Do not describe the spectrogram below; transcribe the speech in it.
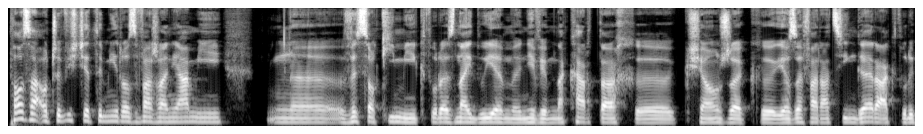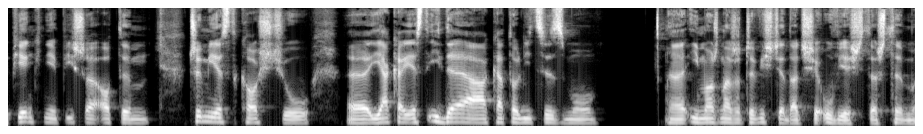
poza oczywiście tymi rozważaniami mm, e, wysokimi, które znajdujemy, nie wiem, na kartach e, książek Józefa Ratzingera, który pięknie pisze o tym, czym jest Kościół, e, jaka jest idea katolicyzmu. I można rzeczywiście dać się uwieść też tym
